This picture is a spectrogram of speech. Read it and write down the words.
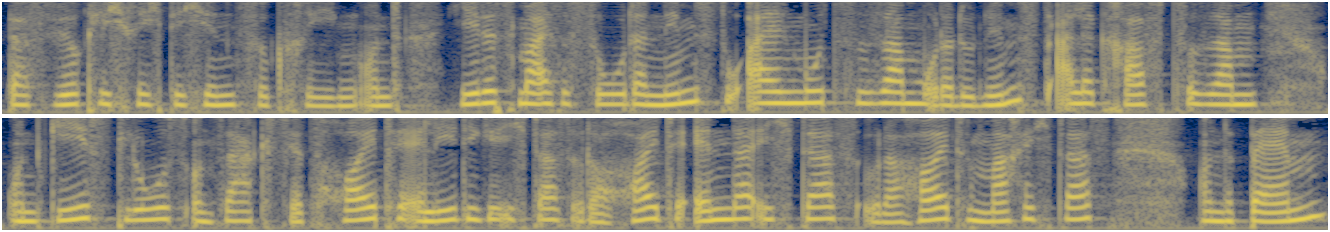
das wirklich richtig hinzukriegen. Und jedes Mal ist es so, dann nimmst du allen Mut zusammen oder du nimmst alle Kraft zusammen und gehst los und sagst jetzt, heute erledige ich das oder heute ändere ich das oder heute mache ich das. Und bam,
